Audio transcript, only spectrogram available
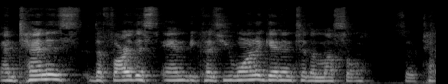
And 10 is the farthest end because you want to get into the muscle. So 10.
